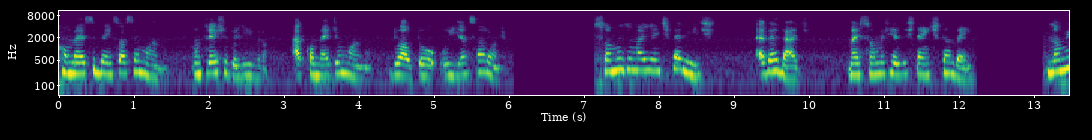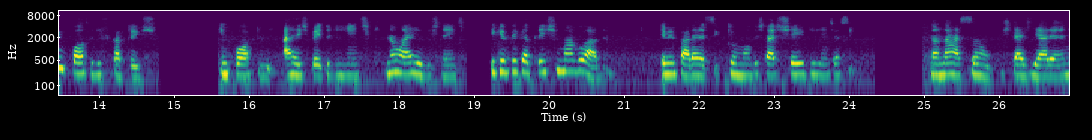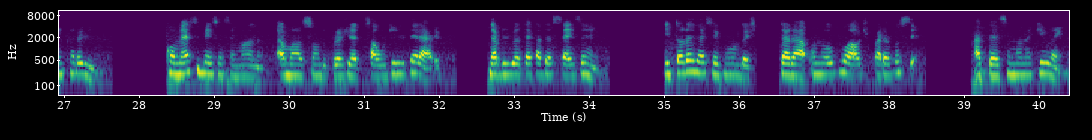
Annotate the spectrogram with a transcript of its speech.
Comece bem sua semana. Um trecho do livro A Comédia Humana, do autor William Saronha. Somos uma gente feliz. É verdade, mas somos resistentes também. Não me importo de ficar triste. Importo-me a respeito de gente que não é resistente e que fica triste e magoada. E me parece que o mundo está cheio de gente assim. Na narração, estagiária Anne Carolina. Comece Bem Sua Semana é uma ação do projeto Saúde Literária, da Biblioteca da SES AM. E todas as segundas terá um novo áudio para você. Até semana que vem.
